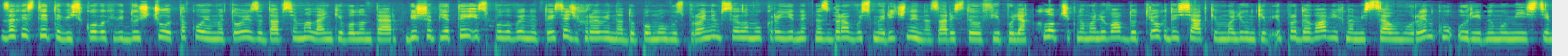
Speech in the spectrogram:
Захистити військових від дощу такою метою задався маленький волонтер. Більше п'яти із половиною тисяч гривень на допомогу Збройним силам України назбирав восьмирічний Назар із Теофіполя. Хлопчик намалював до трьох десятків малюнків і продавав їх на місцевому ринку у рідному місті.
